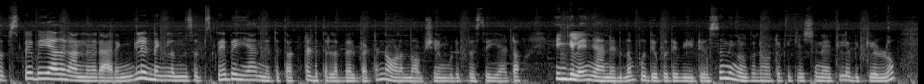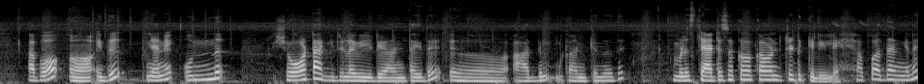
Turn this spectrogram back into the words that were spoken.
സബ്സ്ക്രൈബ് ചെയ്യാതെ കാണുന്നവർ ആരെങ്കിലും ഉണ്ടെങ്കിൽ ഒന്ന് സബ്സ്ക്രൈബ് ചെയ്യുക. എന്നിട്ട് തൊട്ടടുത്തുള്ള ബെൽ ബട്ടൺ ഓൺ എന്ന ഓപ്ഷനും കൂടി പ്രസ് ചെയ്യുക കേട്ടോ. എങ്കിലേ ഞാനിടുന്ന പുതിയ പുതിയ വീഡിയോസ് നിങ്ങൾക്ക് നോട്ടിഫിക്കേഷനായിട്ട് ലഭിക്കുകയുള്ളൂ. അപ്പോൾ ഇത് ഞാൻ ഒന്ന് ഷോർട്ടാക്കിയിട്ടുള്ള വീഡിയോ ആണ് കേട്ടോ ഇത്. ആദ്യം കാണിക്കുന്നത്. നമ്മൾ സ്റ്റാറ്റസ് ഒക്കെ വെക്കാൻ വേണ്ടിയിട്ട് എടുക്കലില്ലേ? അപ്പോൾ അതങ്ങനെ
